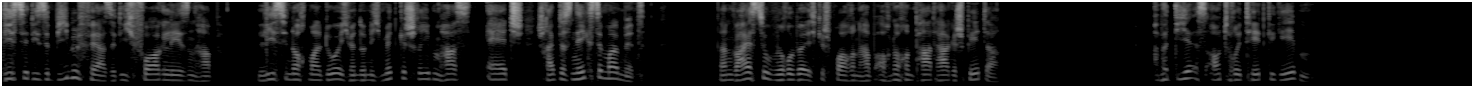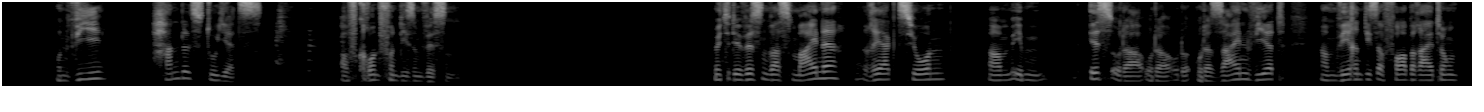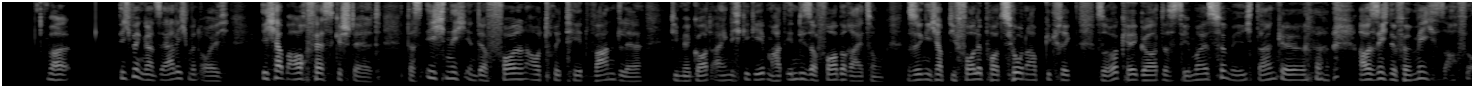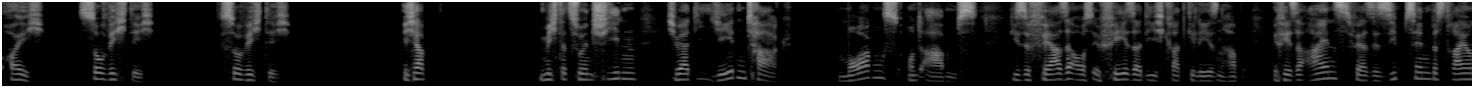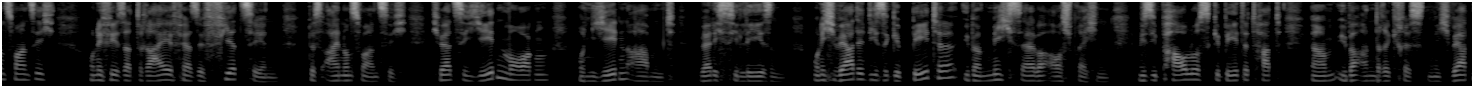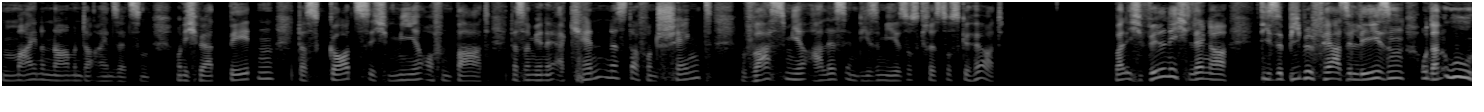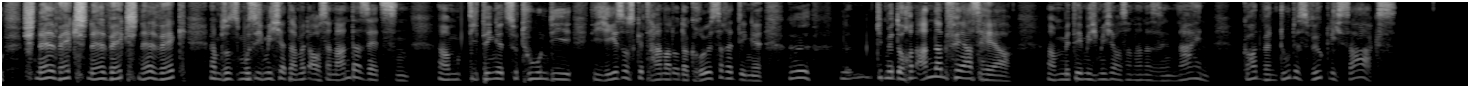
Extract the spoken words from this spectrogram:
Lies dir diese Bibelverse, die ich vorgelesen habe. Lies sie nochmal durch. Wenn du nicht mitgeschrieben hast, Edge, schreib das nächste Mal mit. Dann weißt du, worüber ich gesprochen habe, auch noch ein paar Tage später. Aber dir ist Autorität gegeben. Und wie handelst du jetzt aufgrund von diesem Wissen? Möchtet ihr wissen, was meine Reaktion ähm, eben ist oder, oder, oder, oder sein wird ähm, während dieser Vorbereitung? Weil ich bin ganz ehrlich mit euch, ich habe auch festgestellt, dass ich nicht in der vollen Autorität wandle, die mir Gott eigentlich gegeben hat in dieser Vorbereitung. Deswegen, ich habe die volle Portion abgekriegt. So, okay, Gott, das Thema ist für mich, danke. Aber es ist nicht nur für mich, es ist auch für euch. So wichtig, so wichtig. Ich habe mich dazu entschieden, ich werde jeden Tag, morgens und abends, diese Verse aus Epheser, die ich gerade gelesen habe, Epheser 1, Verse 17 bis 23 und Epheser 3, Verse 14 bis 21. Ich werde sie jeden Morgen und jeden Abend werde ich sie lesen. Und ich werde diese Gebete über mich selber aussprechen, wie sie Paulus gebetet hat ähm, über andere Christen. Ich werde meinen Namen da einsetzen und ich werde beten, dass Gott sich mir offenbart, dass er mir eine Erkenntnis davon schenkt, was mir alles in diesem Jesus Christus gehört weil ich will nicht länger diese Bibelverse lesen und dann, uh, schnell weg, schnell weg, schnell weg. Ähm, sonst muss ich mich ja damit auseinandersetzen, ähm, die Dinge zu tun, die, die Jesus getan hat oder größere Dinge. Äh, gib mir doch einen anderen Vers her, ähm, mit dem ich mich auseinandersetze. Nein, Gott, wenn du das wirklich sagst,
